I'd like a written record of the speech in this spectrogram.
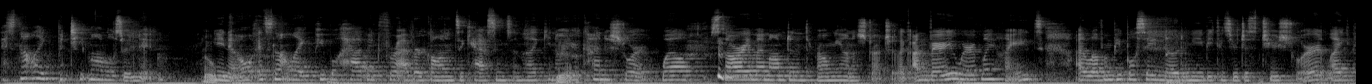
it's not like petite models are new. Nope. You know, it's not like people haven't forever gone into castings and like, you know, yeah. you're kind of short. Well, sorry, my mom didn't throw me on a stretcher. Like, I'm very aware of my height. I love when people say no to me because you're just too short. Like,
